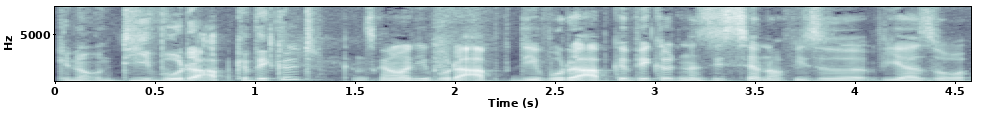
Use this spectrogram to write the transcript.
Genau, und die wurde abgewickelt. Ganz genau, die wurde, ab, die wurde abgewickelt und dann siehst du ja noch, wie, so, wie er so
